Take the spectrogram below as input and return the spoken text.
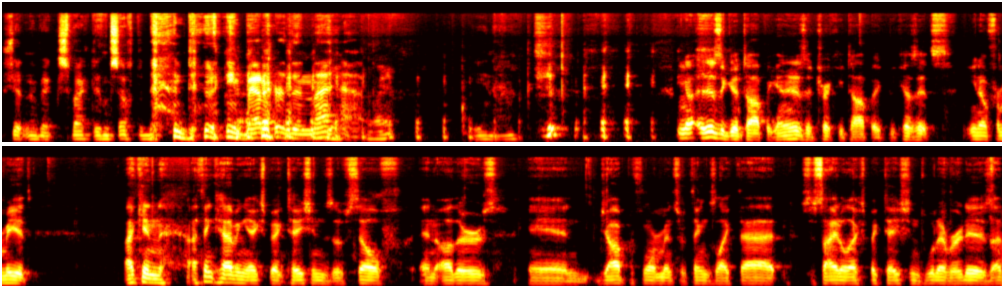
shouldn't have expected himself to do, do any better than that? Right. You know. You know, it is a good topic and it is a tricky topic because it's, you know, for me, it's, I can, I think having expectations of self and others and job performance or things like that, societal expectations, whatever it is, I,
